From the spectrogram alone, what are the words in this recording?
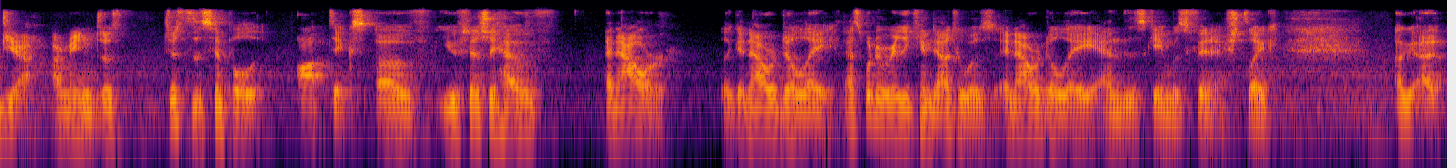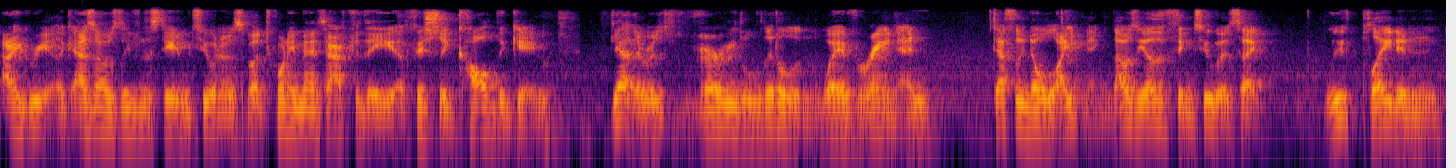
yeah, I mean, just just the simple optics of you essentially have an hour, like an hour delay. That's what it really came down to was an hour delay, and this game was finished. Like, I, I agree. Like as I was leaving the stadium too, and it was about 20 minutes after they officially called the game. Yeah, there was very little in the way of rain, and definitely no lightning. That was the other thing too. Is like we've played in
